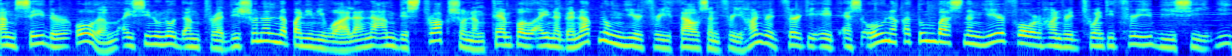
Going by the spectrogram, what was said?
ang Seder Olam ay sinunod ang traditional na paniniwala na ang destruction ng temple ay naganap noong year 3338 SO na katumbas ng year 423 BCE.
